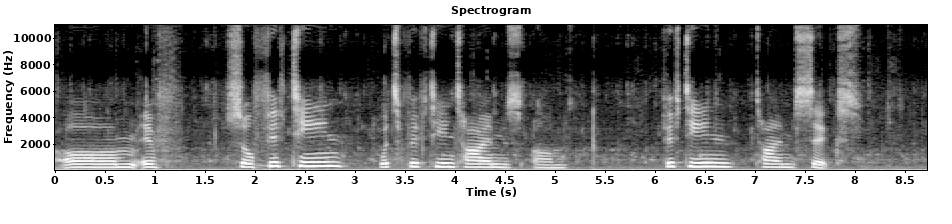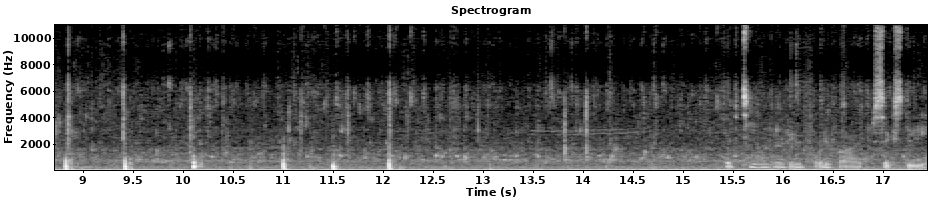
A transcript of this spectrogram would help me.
Um, if, so 15 What's 15 times, um, 15 times 6? Fifteen, thirty, forty-five, sixty.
